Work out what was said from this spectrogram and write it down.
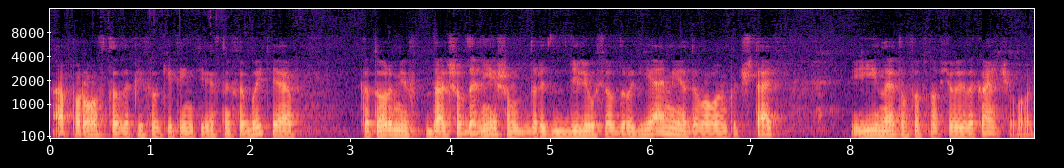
а просто записывал какие-то интересные события, которыми дальше в дальнейшем делился с друзьями, давал им почитать, и на этом, собственно, все и заканчивалось.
